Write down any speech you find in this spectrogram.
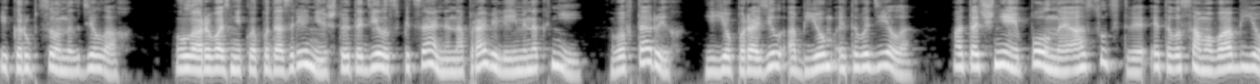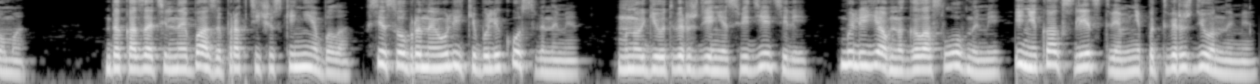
и коррупционных делах. У Лары возникло подозрение, что это дело специально направили именно к ней. Во-вторых, ее поразил объем этого дела, а точнее полное отсутствие этого самого объема. Доказательной базы практически не было. Все собранные улики были косвенными. Многие утверждения свидетелей были явно голословными и никак следствием не подтвержденными.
